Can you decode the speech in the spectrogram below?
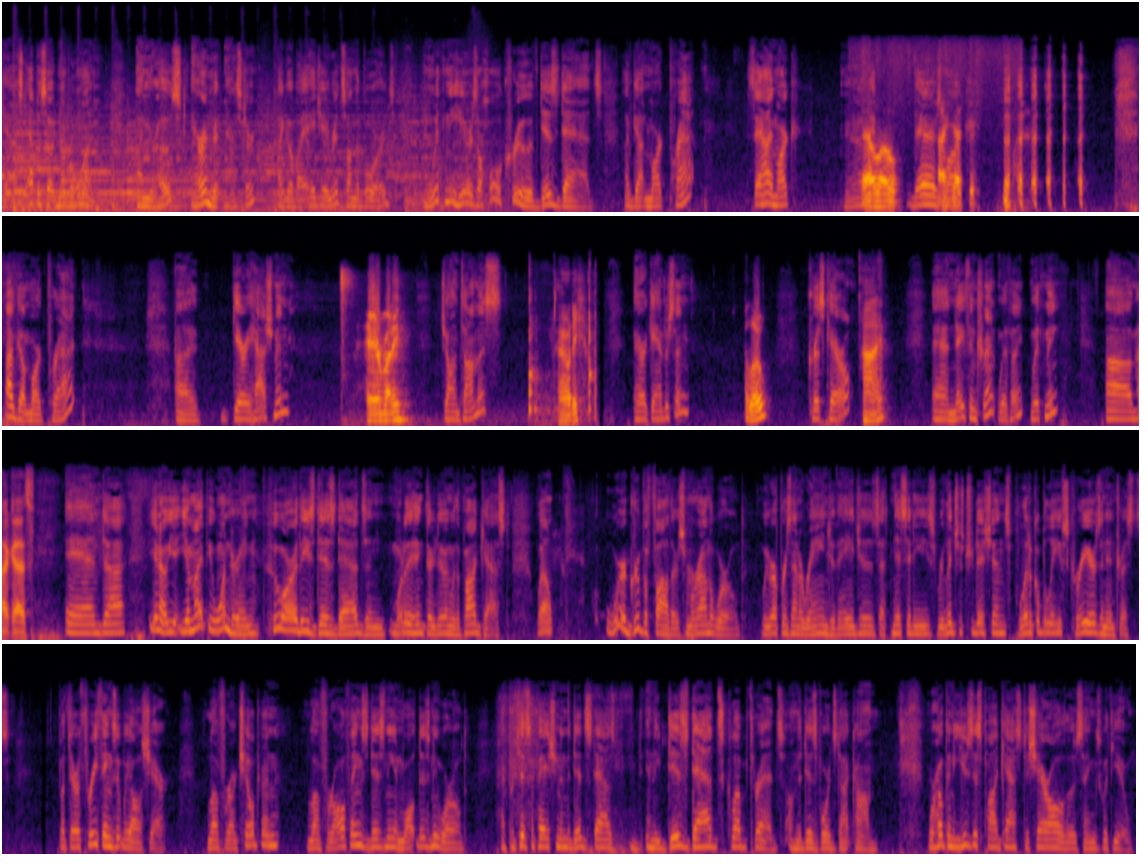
Podcast, episode number one. I'm your host, Aaron Rittmaster. I go by AJ Ritz on the boards, and with me here is a whole crew of Diz Dads. I've got Mark Pratt. Say hi, Mark. Yeah, Hello. There's I Mark. got this. I've got Mark Pratt, uh, Gary Hashman, Hey, everybody. John Thomas, Howdy. Eric Anderson, Hello. Chris Carroll, Hi. and Nathan Trent with with me. Hi, guys. And, uh, you know, you, you might be wondering who are these Diz dads and what do they think they're doing with a podcast? Well, we're a group of fathers from around the world. We represent a range of ages, ethnicities, religious traditions, political beliefs, careers, and interests. But there are three things that we all share love for our children, love for all things Disney and Walt Disney World, and participation in the Diz Dads, in the Diz Dads Club threads on the DizBoards.com. We're hoping to use this podcast to share all of those things with you.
